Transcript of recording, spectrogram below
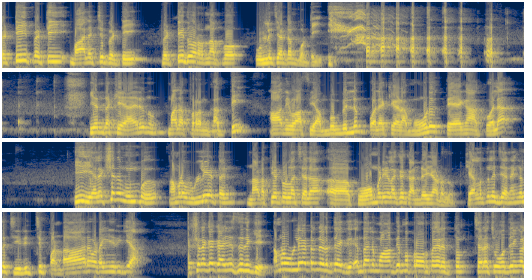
പെട്ടി പെട്ടി ബാലറ്റ് പെട്ടി പെട്ടി തുറന്നപ്പോ ഉള്ളിച്ചട്ടം പൊട്ടി. എന്തൊക്കെയായിരുന്നു? മലപ്പുറം കത്തി ആദിവാസി അമ്പുമ്പില്ലും ഒലക്കേട മൂട് തേങ്ങാ കൊല. ഈ ഇലക്ഷന് മുമ്പ് നമ്മുടെ ഉള്ളിയേട്ടൻ നടത്തിയിട്ടുള്ള ചില കോമഡികളൊക്കെ കണ്ടു കഴിഞ്ഞാണല്ലോ കേരളത്തിലെ ജനങ്ങൾ ചിരിച്ച് പണ്ടാരം അടങ്ങിയിരിക്കുക ഇലക്ഷനൊക്കെ കഴിഞ്ഞ സ്ഥിതിക്ക് നമ്മൾ ഉള്ളിയേട്ടന്റെ അടുത്തേക്ക് എന്തായാലും മാധ്യമ പ്രവർത്തകരെത്തും ചില ചോദ്യങ്ങൾ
